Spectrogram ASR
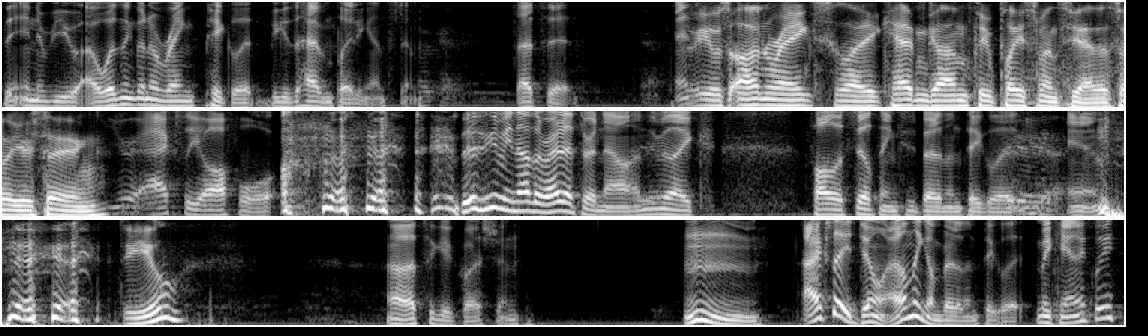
the interview, I wasn't going to rank Piglet because I haven't played against him. Okay. That's it. So he was unranked, like hadn't gone through placements yet. That's what you're saying. You're actually awful. There's gonna be another Reddit thread now. It's gonna be like, Apollo still thinks he's better than Piglet. Yeah, yeah. And do you? Oh, that's a good question. Hmm. Actually, I don't. I don't think I'm better than Piglet mechanically,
